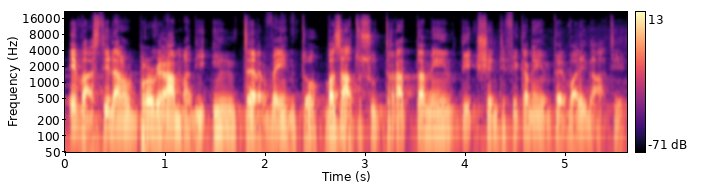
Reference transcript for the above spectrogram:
e va a stilare un programma di intervento basato su trattamenti scientificamente validati.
